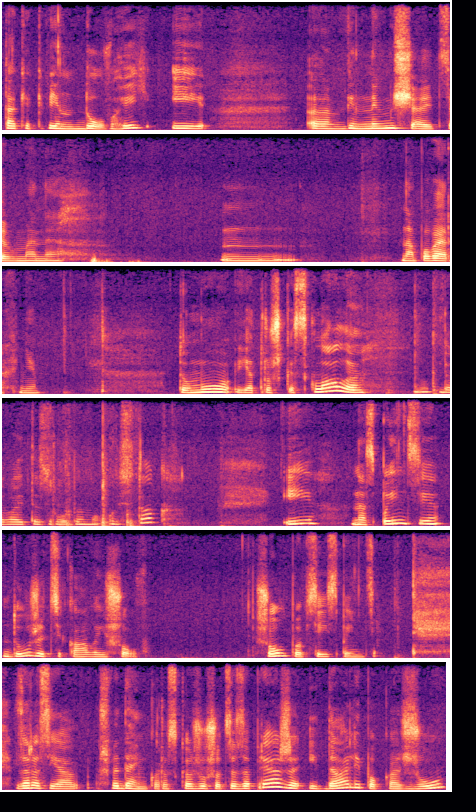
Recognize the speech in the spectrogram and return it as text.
Так як він довгий і е, він не вміщається в мене на поверхні, тому я трошки склала, ну, давайте зробимо ось так. І на спинці дуже цікавий шов. Шов по всій спинці. Зараз я швиденько розкажу, що це за пряжа, і далі покажу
